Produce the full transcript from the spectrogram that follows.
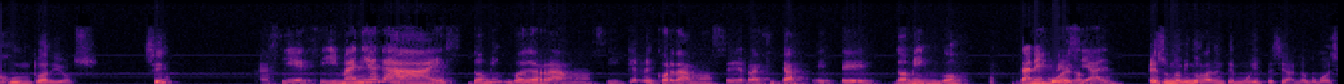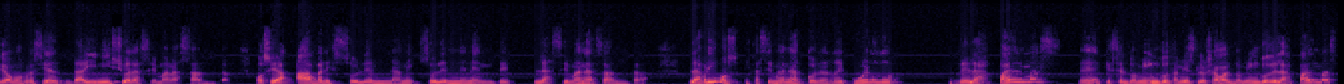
junto a Dios. ¿Sí? Así es, y mañana es Domingo de Ramos. ¿Y qué recordamos, eh, Rafita, este domingo tan especial? es un domingo realmente muy especial, ¿no? Como decíamos recién, da inicio a la Semana Santa. O sea, abre solemnemente la Semana Santa. La abrimos esta semana con el recuerdo de las palmas, ¿eh? que es el domingo, también se lo llama el domingo de las palmas,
